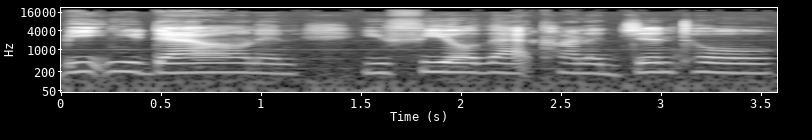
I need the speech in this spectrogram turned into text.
beating you down and you feel that kind of gentle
